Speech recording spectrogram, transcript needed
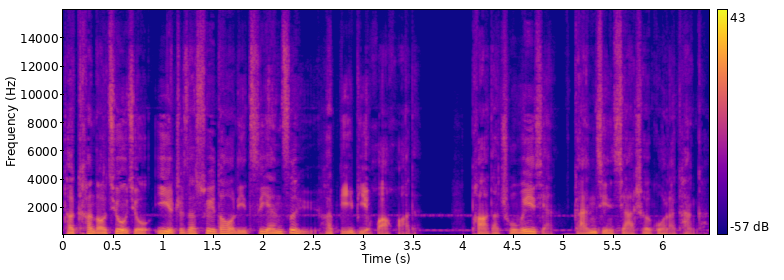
他看到舅舅一直在隧道里自言自语，还比比划划的，怕他出危险，赶紧下车过来看看。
